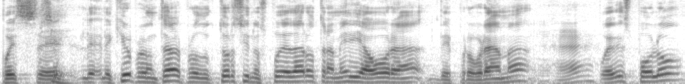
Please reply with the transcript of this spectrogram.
Pues eh, le, quiero preguntar al productor si nos puede dar otra media hora de programa. ¿Puedes, Polo?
